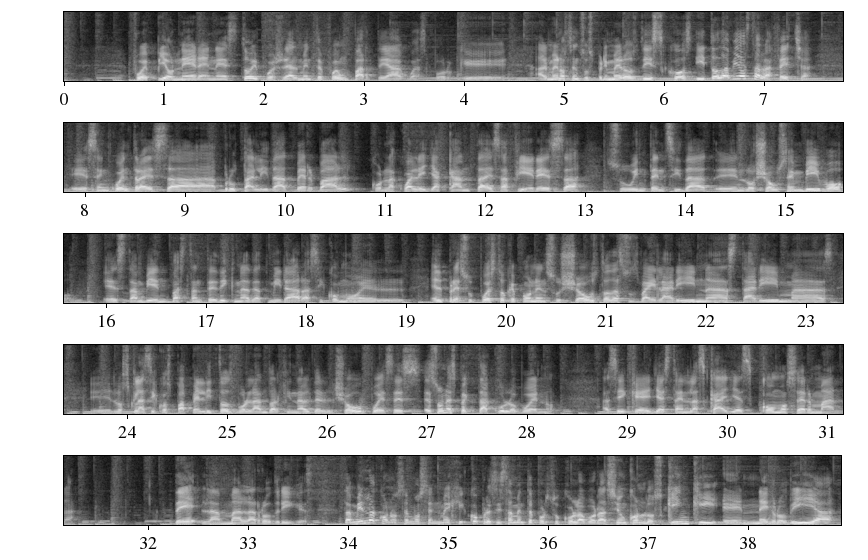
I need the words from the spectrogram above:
fue pionera en esto y pues realmente fue un parteaguas porque al menos en sus primeros discos y todavía hasta la fecha eh, se encuentra esa brutalidad verbal con la cual ella canta, esa fiereza, su intensidad en los shows en vivo es también bastante digna de admirar, así como el, el presupuesto que pone en sus shows, todas sus bailarinas, tarimas, eh, los clásicos papelitos volando al final del show, pues es, es un espectáculo bueno. Así que ya está en las calles, cómo ser mala de La Mala Rodríguez. También la conocemos en México precisamente por su colaboración con los Kinky en Negro Día.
